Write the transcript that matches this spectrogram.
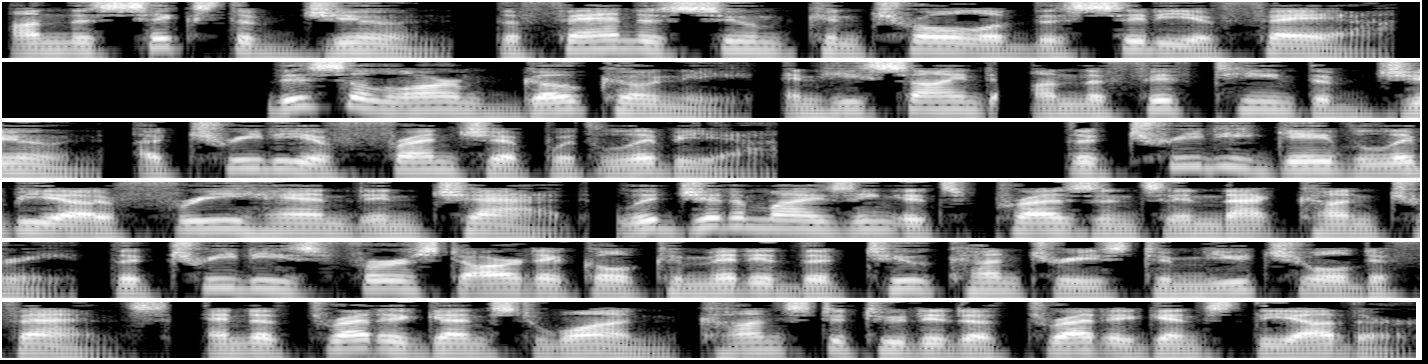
On 6 June, the FAN assumed control of the city of Faya. This alarmed Goukouni, and he signed, on 15 June, a treaty of friendship with Libya. The treaty gave Libya a free hand in Chad, legitimizing its presence in that country. The treaty's first article committed the two countries to mutual defense, and a threat against one constituted a threat against the other.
